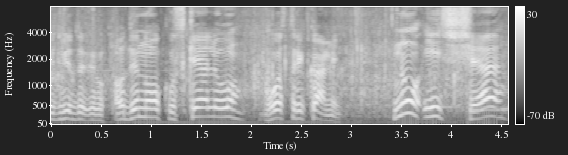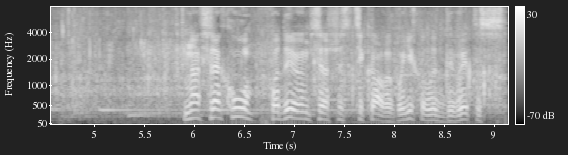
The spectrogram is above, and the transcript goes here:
відвідаю одиноку скелю, гострий камінь. Ну і ще на шляху подивимося щось цікаве. Поїхали дивитись.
